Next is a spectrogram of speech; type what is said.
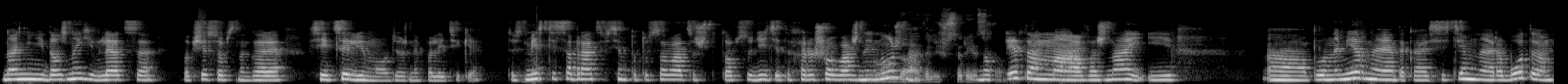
но они не должны являться вообще, собственно говоря, всей целью молодежной политики. То есть вместе собраться, всем потусоваться, что-то обсудить, это хорошо, важно и ну, нужно. Да, это лишь средство. Но при этом а, важна и а, планомерная такая системная работа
